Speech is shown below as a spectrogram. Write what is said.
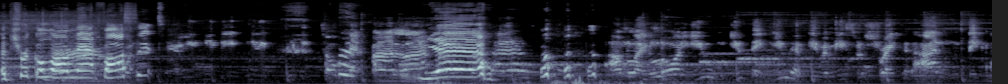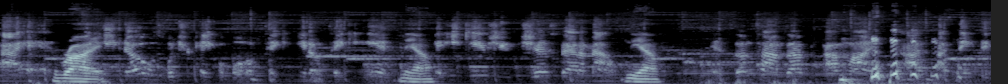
a trickle on that faucet? Yeah. I'm like, Lord, you you think you have given me some strength that I didn't think I had. Right. He knows what you're capable of taking, you know, taking in, Yeah. and he gives you just that amount. Yeah. And sometimes I, I'm like, I, I think that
